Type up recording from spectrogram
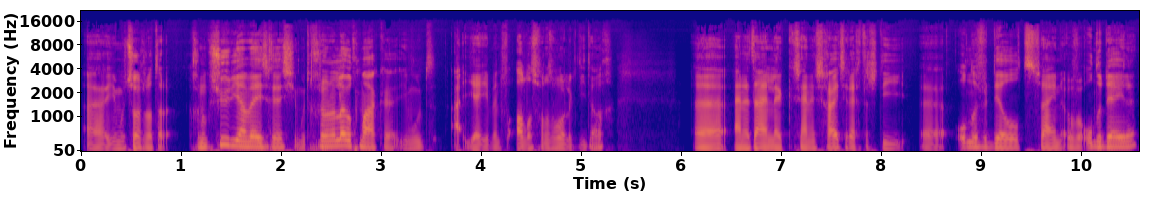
Je moet zorgen dat er genoeg jury aanwezig is. Je moet een chronoloog maken. Je, moet, ah, ja, je bent voor alles verantwoordelijk die dag. En uiteindelijk zijn er scheidsrechters die onderverdeeld zijn over onderdelen.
